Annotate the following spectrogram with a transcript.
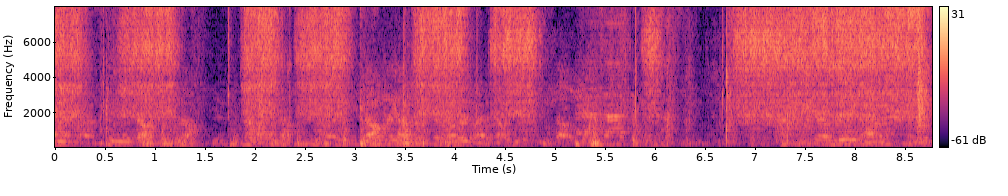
嗯，那那那那那那那那那，那那。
